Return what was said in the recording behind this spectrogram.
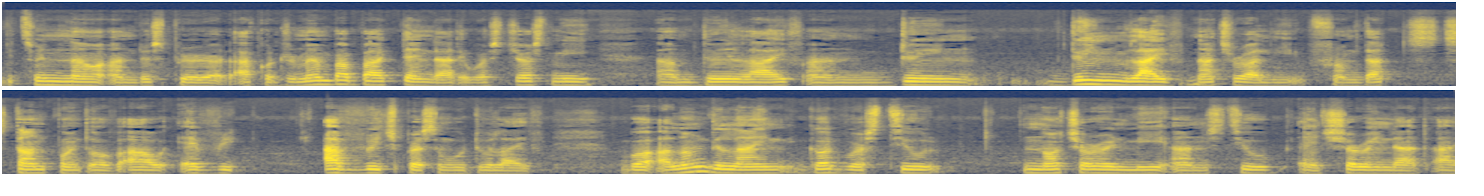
between now and this period. I could remember back then that it was just me um, doing life and doing doing life naturally from that standpoint of how every average person would do life. But along the line, God was still nurturing me and still ensuring that I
